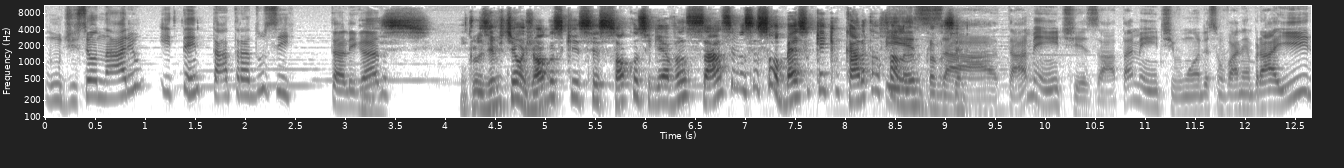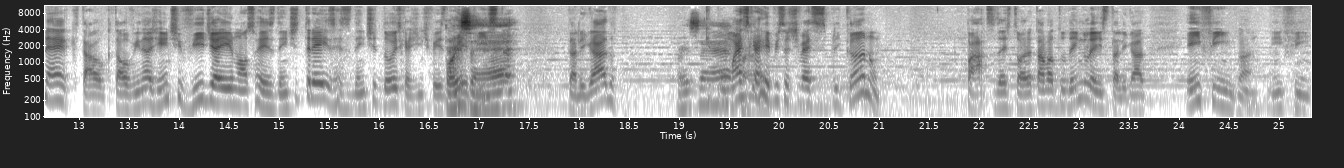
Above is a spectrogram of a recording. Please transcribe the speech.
um dicionário e tentar traduzir, tá ligado? Isso. Inclusive, tinham jogos que você só conseguia avançar se você soubesse o que, que o cara tá falando pra você. Exatamente, exatamente. O Anderson vai lembrar aí, né, que tá, que tá ouvindo a gente, vide aí o nosso Resident 3, Resident 2, que a gente fez pois na revista, é. tá ligado? Pois Que é. por mais que a mano. revista estivesse explicando, partes da história tava tudo em inglês, tá ligado? Enfim, mano, enfim.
